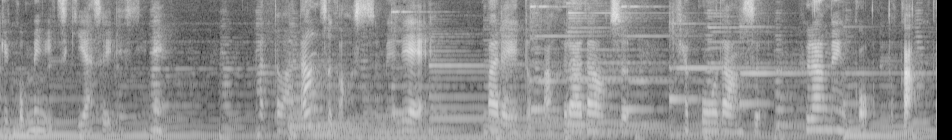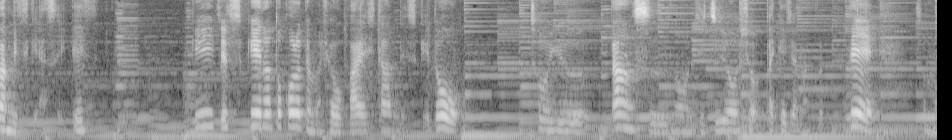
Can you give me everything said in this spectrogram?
結構目につきやすいですしね。あとはダンスがおすすめでバレエとかフラダンス社交ダンスフラメンコとかが見つけやすいです。芸術系のところでも紹介したんですけどそういうダンスの実用書だけじゃなくってその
